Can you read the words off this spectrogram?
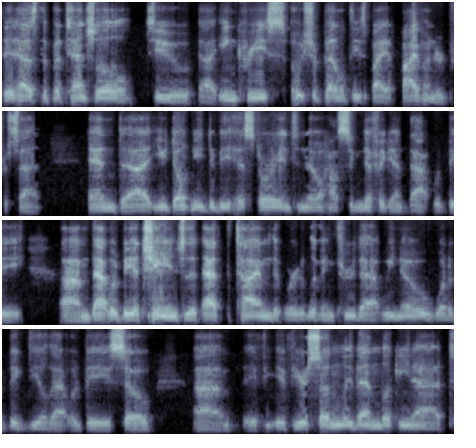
that has the potential to uh, increase OSHA penalties by 500 percent. And uh, you don't need to be a historian to know how significant that would be um, that would be a change that at the time that we're living through that, we know what a big deal that would be. So um, if, if you're suddenly then looking at,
